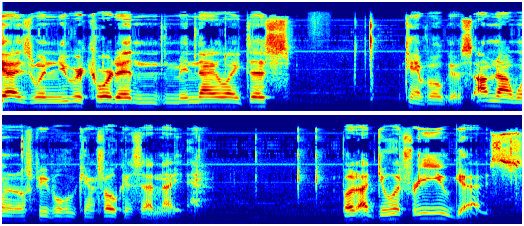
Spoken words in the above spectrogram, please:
Guys, when you record at midnight like this, can't focus. I'm not one of those people who can focus at night. But I do it for you guys.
